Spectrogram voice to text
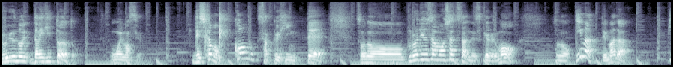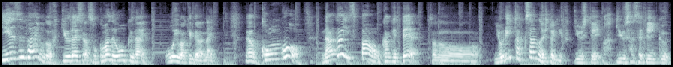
余裕の大ヒットだと思いますよ。でしかも今作品ってそのプロデューサーもおっしゃってたんですけれどもその今ってまだ PS5 の普及台数はそこまで多くない。多いわけではない。だから今後長いスパンをかけてそのよりたくさんの人に普及して普及させていく。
